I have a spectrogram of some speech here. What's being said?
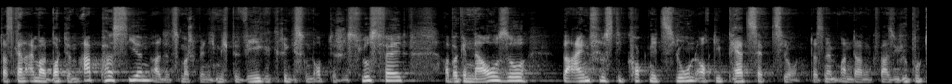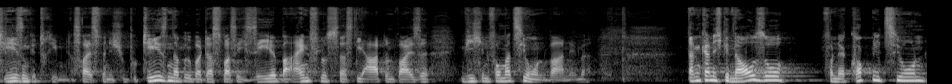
Das kann einmal bottom-up passieren, also zum Beispiel, wenn ich mich bewege, kriege ich so ein optisches Flussfeld, aber genauso beeinflusst die Kognition auch die Perzeption. Das nennt man dann quasi hypothesengetrieben. Das heißt, wenn ich Hypothesen habe über das, was ich sehe, beeinflusst das die Art und Weise, wie ich Informationen wahrnehme. Dann kann ich genauso von der Kognition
